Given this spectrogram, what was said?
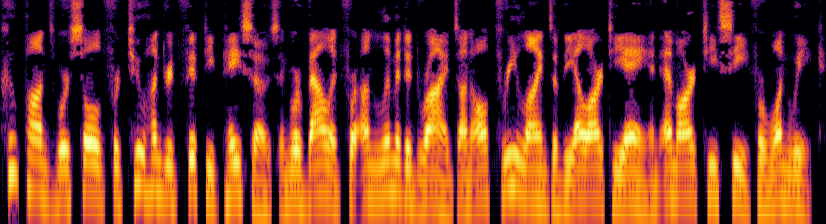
Coupons were sold for 250 pesos and were valid for unlimited rides on all three lines of the LRTA and MRTC for one week.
